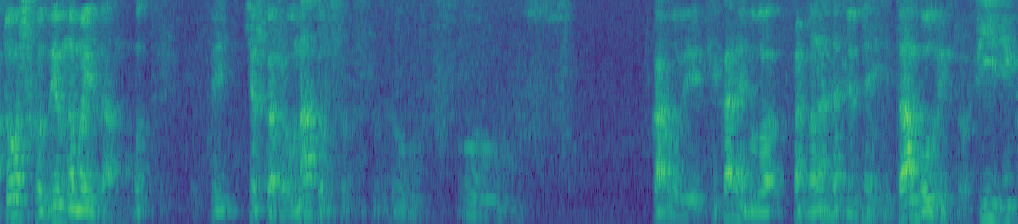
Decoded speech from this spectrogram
Хто ж ходив на Майдан? От я ж кажу, у нас от, в- в- в Карлові лікарні було 12 людей. І там були то, фізик,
